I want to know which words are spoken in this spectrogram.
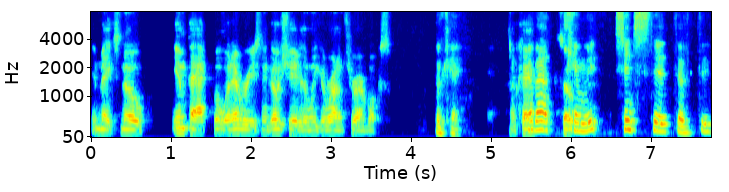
it makes no impact, but whatever is negotiated, then we can run it through our books. Okay. Okay. How Okay, about, so- can we, since the, the, the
